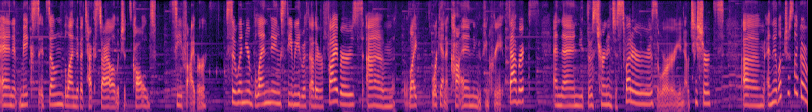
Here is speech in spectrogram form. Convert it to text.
and it makes its own blend of a textile which it's called sea fiber so when you're blending seaweed with other fibers um, like organic cotton and you can create fabrics. And then you, those turn into sweaters or you know t-shirts. Um, and they look just like a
